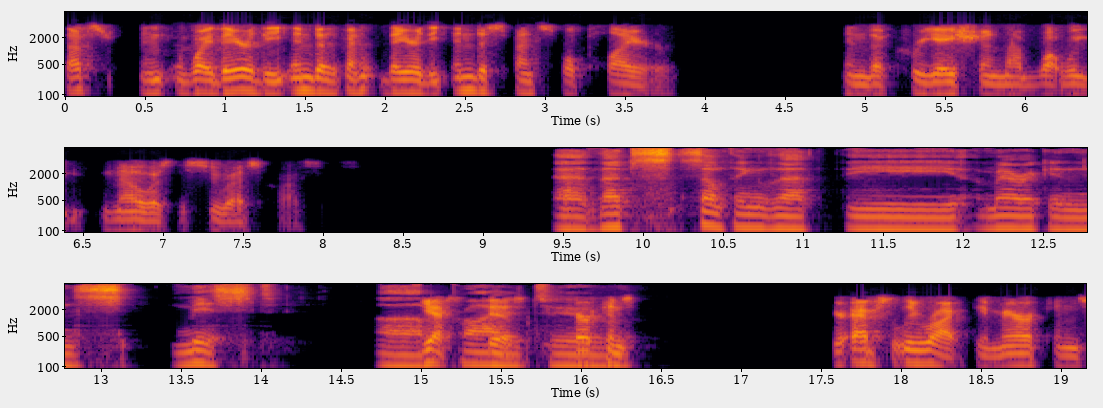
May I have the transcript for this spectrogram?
that's why they are the they are the indispensable player in the creation of what we know as the Suez Crisis. And that's something that the Americans missed uh, yes, prior yes. to. Americans, you're absolutely right. The Americans,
